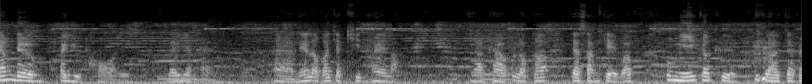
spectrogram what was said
ดั้งเดิมไปอยู่ทอย ได้ยังไงอ่าเนี้ยเราก็จะคิดให้ละนะครับเราก็จะสังเกตว่าพรุ่งนี้ก็คือเราจะไป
